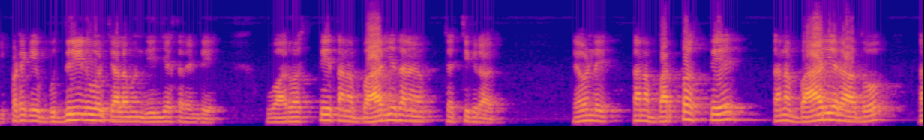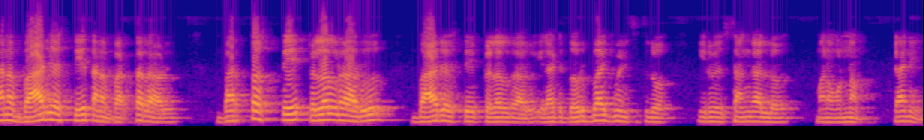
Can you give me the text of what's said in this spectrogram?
ఇప్పటికే బుద్ధి లేని వారు చాలామంది ఏం చేస్తారంటే వారు వస్తే తన భార్య తన చర్చికి రాదు. ఏమండి? తన భర్త వస్తే తన భార్య రాదో తన భార్య వస్తే తన భర్త రాడు. భర్త వస్తే పిల్లలు రారు భార్య వస్తే పిల్లలు రారు. ఇలాంటి దౌర్భాగ్యమైన స్థితిలో ఈరోజు సంఘాల్లో మనం ఉన్నాం. కానీ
